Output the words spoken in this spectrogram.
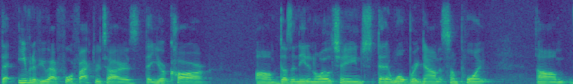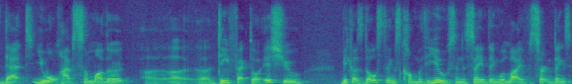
that even if you have four factory tires, that your car um, doesn't need an oil change, that it won't break down at some point, um, that you won't have some other uh, uh, uh, defect or issue, because those things come with use, and the same thing with life. Certain things,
